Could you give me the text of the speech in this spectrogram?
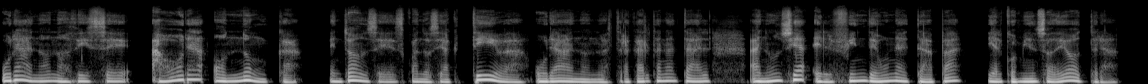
Urano nos dice ahora o nunca. Entonces, cuando se activa Urano en nuestra carta natal, anuncia el fin de una etapa y el comienzo de otra.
